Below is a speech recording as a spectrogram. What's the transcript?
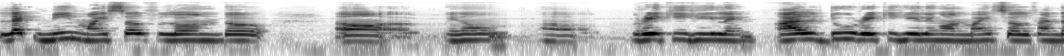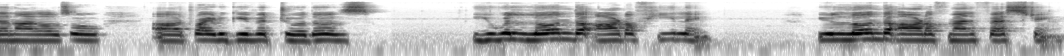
let me myself learn the uh, you know uh, reiki healing. I'll do reiki healing on myself and then i'll also uh, try to give it to others. You will learn the art of healing you learn the art of manifesting.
